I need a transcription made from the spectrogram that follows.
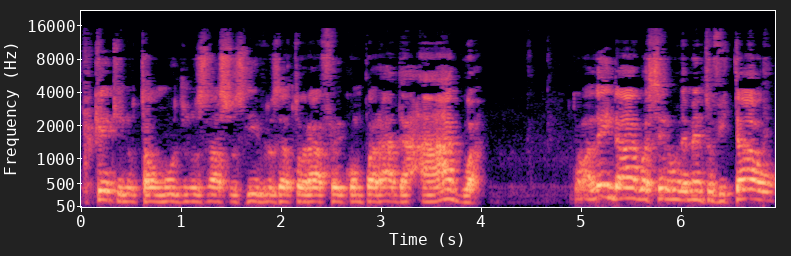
por que, que no Talmud, nos nossos livros, a Torá foi comparada à água Então, além da água ser um elemento vital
